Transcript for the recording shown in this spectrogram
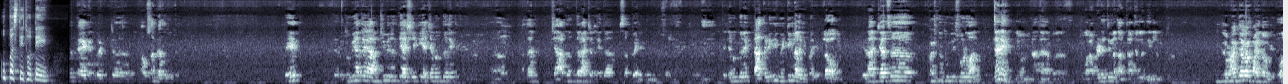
उपस्थित होते. तुम्ही आता आमची विनंती अशी की याच्याबद्दल एक आता चार नंतर आचारसंहिता संपेल आहे दोन दिवसात त्याच्याबद्दल एक तातडीची मीटिंग लागली पाहिजे. लावा. हे राज्याचं प्रश्न तुम्ही सोडवाल नाही नाही. तुम्हाला अपडेट येतील ना आता त्याला देईल ना मी तुला. जो राज्याला फायदा होईल. हो.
